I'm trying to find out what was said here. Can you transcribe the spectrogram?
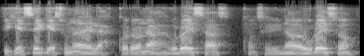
fíjense que es una de las coronas gruesas, con segrinado grueso.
